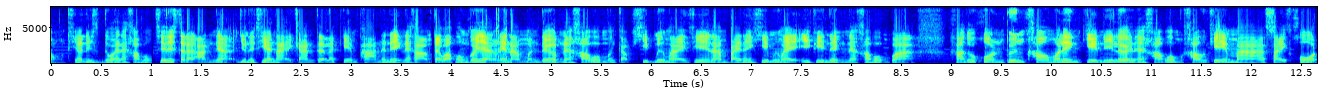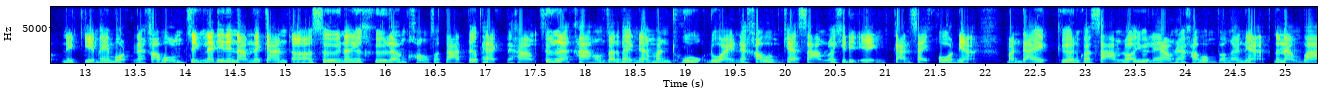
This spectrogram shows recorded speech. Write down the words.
2เทียร์ลิสต์ด้วยนะครับผมเทียร์ลิสต์แต่ละอันเนี่ยอยู่ในเทียร์ไหนกันแต่ละเกมพาร์ทนั่นเองนะครับแต่ว่าผมก็ยังแนะนำเหมือนเดิมนะครับผมเหมือนกับคลิปมือใหม่ที่แนะนำไปในคลิปมือใหม่ EP 1นะครับผมว่าหากทุกคนเพิ่งเข้ามาเล่นเกมนี้เลยนะครับผมเข้าเกมมาใส่โค้ดในเกมให้หมดนะครับผมสิ่งแรกที่แนะนำในการซื้อนั่นก็คือเรื่องของ Starter Pack นะครับซึ่งราคาของ Starter Pack เนี่ยมันถูกด้วยนะครับผมแค่ 300เครดิตเอง การใส่โค้ดเนี่ยมันได้เกินกว่า 300 อยู่แล้วนะครับผมเพราะงั้นเนี่ยแนะนำว่า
